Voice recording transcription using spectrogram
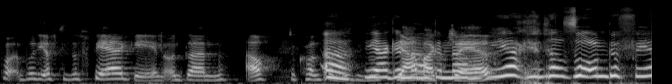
wo, die auf diese Fair gehen und dann auch, du kommst Ah, in ja, genau, Jahrmarkt genau. Jazz. Ja, genau, so ungefähr.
